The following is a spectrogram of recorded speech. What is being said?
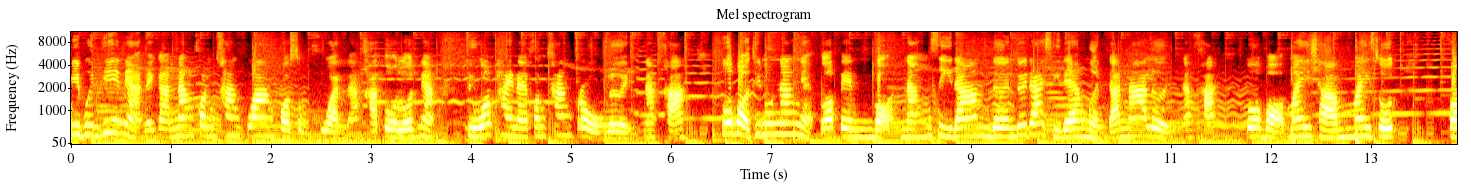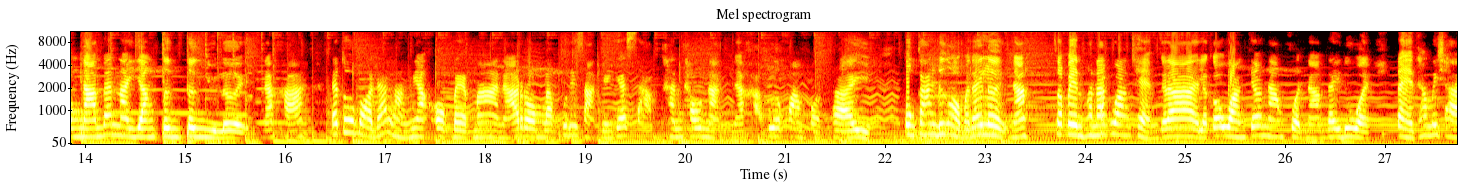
มีพื้นที่เนี่ยในการนั่งค่อนข้างกว้างพอสมควรนะคะ ตัวรถเนี่ยถือว่าภายในค่อนข้างโปร่งเลยนะคะ ตัวเบาะที่นุ่นนั่งเนี่ยก็เป็นเบาะหนังสีดำเดินด้วยได้สีแดงเหมือนด้านหน้าเลยนะคะ ตัวเบาะไม่ช้ำไม่ซุด ฟองน้ำด้านในยังตึงๆอยู่เลยนะคะ และตัวเบาะด้านหลังเนี่ยออกแบบมานะ รองรับผู้โดยสารเพียงแค่3ท่านเท่านั้นนะคะ เพื่อความปลอดภัย ตรงกลางดึงออกมาได้เลยนะ จะเป็นพนักวางแขนก็ได้ แล้วก็วางแก้วน้ำขวดน้ำได้ด้วย แต่ถ้าไม่ใช้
